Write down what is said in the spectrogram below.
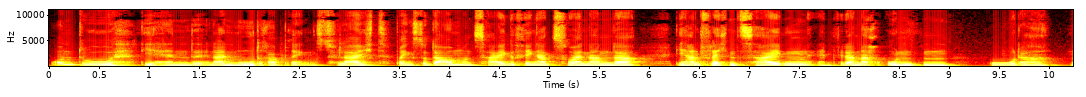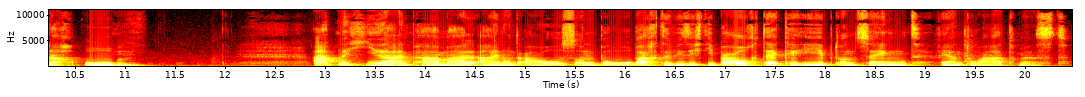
und du die Hände in ein Mudra bringst. Vielleicht bringst du Daumen und Zeigefinger zueinander. Die Handflächen zeigen entweder nach unten oder nach oben. Atme hier ein paar Mal ein und aus und beobachte, wie sich die Bauchdecke hebt und senkt, während du atmest.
